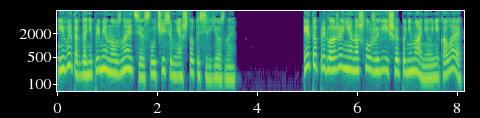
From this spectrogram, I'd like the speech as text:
И вы тогда непременно узнаете, случись у меня что-то серьезное. Это предложение нашло живейшее понимание у Николая,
